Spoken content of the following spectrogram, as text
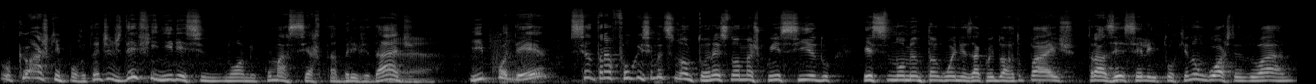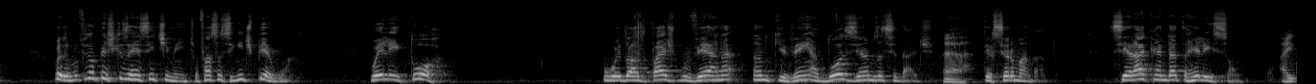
o que eu acho que é importante é eles definirem esse nome com uma certa brevidade É. e poder centrar fogo em cima desse nome, tornar esse nome mais conhecido, esse nome antagonizar com o Eduardo Paes, trazer esse eleitor que não gosta do Eduardo. Por exemplo, eu fiz uma pesquisa recentemente, eu faço a seguinte pergunta. O eleitor, o Eduardo Paes governa ano que vem há 12 anos a cidade, É. terceiro mandato. Será candidato à reeleição. Aí,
